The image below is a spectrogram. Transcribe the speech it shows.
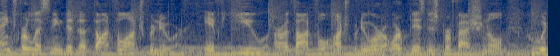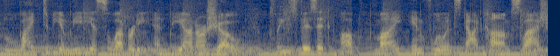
Thanks for listening to The Thoughtful Entrepreneur. If you are a thoughtful entrepreneur or business professional who would like to be a media celebrity and be on our show, please visit upmyinfluence.com slash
